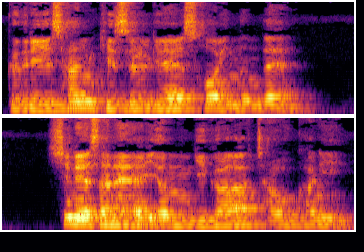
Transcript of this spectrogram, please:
그들이 산 기슭에 서 있는데 시내산에 연기가 자욱하니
